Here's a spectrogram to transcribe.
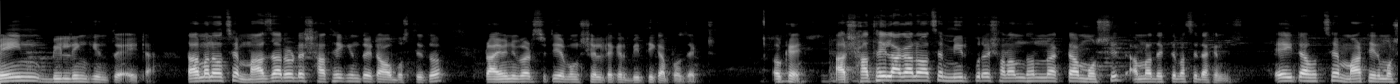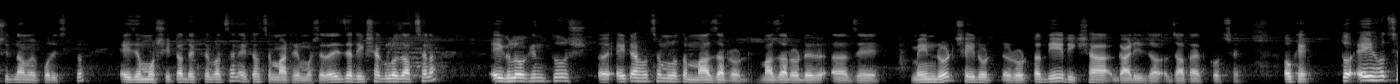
মেইন বিল্ডিং কিন্তু এইটা। তার মানে হচ্ছে মাজা রোডের সাথেই কিন্তু এটা অবস্থিত প্রাইম ইউনিভার্সিটি এবং শেলটেকের বিথিকা প্রজেক্ট ওকে আর সাথেই লাগানো আছে মিরপুরের স্বনামধন্য একটা মসজিদ। আমরা দেখতে পাচ্ছি, দেখেন, এইটা হচ্ছে মাটির মসজিদ নামে পরিচিত। এই যে মসজিদটা দেখতে পাচ্ছেন, এটা হচ্ছে মাটির মসজিদ। এই যে রিক্সাগুলো যাচ্ছে না এইগুলো কিন্তু এটা হচ্ছে মূলত মাজার রোড। মাজার রোডের যে মেইন রোড সেই রোড রোডটা দিয়ে রিক্সা গাড়ি যাতায়াত করছে। ওকে তো এই হচ্ছে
